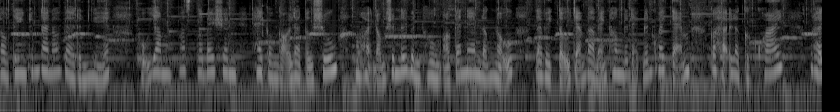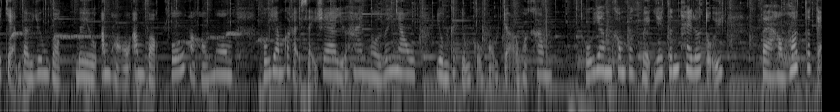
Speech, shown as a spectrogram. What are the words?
Đầu tiên chúng ta nói về định nghĩa thủ dâm masturbation hay còn gọi là tự sướng, một hoạt động sinh lý bình thường ở cả nam lẫn nữ là việc tự chạm vào bản thân để đạt đến khoái cảm, có thể là cực khoái, có thể chạm vào dương vật, bìu, âm hộ, âm vật, vú hoặc hậu môn. Thủ dâm có thể xảy ra giữa hai người với nhau dùng các dụng cụ hỗ trợ hoặc không. Thủ dâm không phân biệt giới tính hay lứa tuổi và hầu hết tất cả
